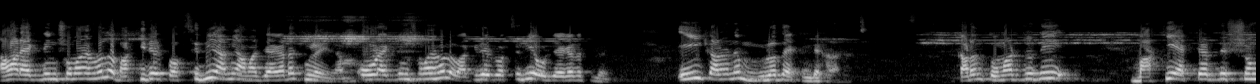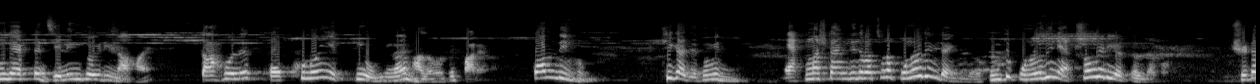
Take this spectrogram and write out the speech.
আমার একদিন সময় হলো, বাকিদের প্রক্সি দিয়ে আমি আমার জায়গাটা তুলে নিলাম। ওর একদিন সময় হলো, বাকিদের প্রক্সি দিয়ে ওর জায়গাটা তুলে নিলাম। এই কারণে মূলত অ্যাক্টিংটা খারাপ হচ্ছে। কারণ তোমার যদি বাকি অ্যাক্টারদের সঙ্গে একটা জেলিং তৈরি না হয়, তাহলে কখনোই একটি অভিনয় ভালো হতে পারে না। কম দিন হোক। ঠিক আছে, তুমি এক মাস টাইম দিতে পারছ না, পনেরো দিন টাইম দাও কিন্তু পনেরো দিন একসঙ্গে রিহার্সাল দেখো সেটা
